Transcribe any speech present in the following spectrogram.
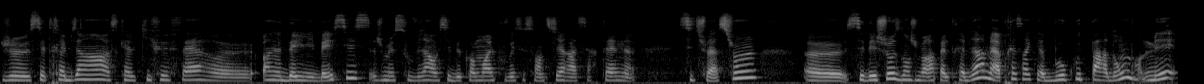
Je sais très bien ce qu'elle kiffait faire euh, on a daily basis. Je me souviens aussi de comment elle pouvait se sentir à certaines situations. Euh, c'est des choses dont je me rappelle très bien, mais après, c'est vrai qu'il y a beaucoup de parts d'ombre. Mais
